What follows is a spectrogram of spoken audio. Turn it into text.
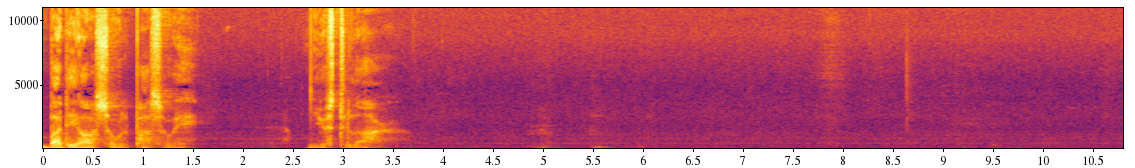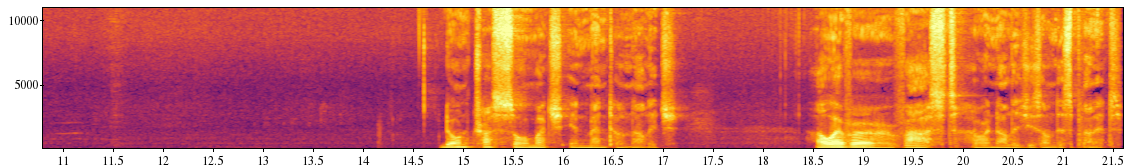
Body also will pass away. You still are. Don't trust so much in mental knowledge. However vast our knowledge is on this planet,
